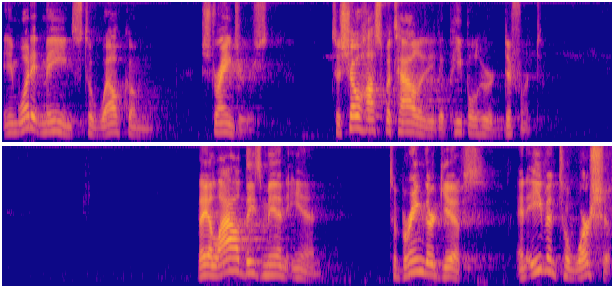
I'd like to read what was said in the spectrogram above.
in what it means to welcome strangers, to show hospitality to people who are different. They allowed these men in to bring their gifts and even to worship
